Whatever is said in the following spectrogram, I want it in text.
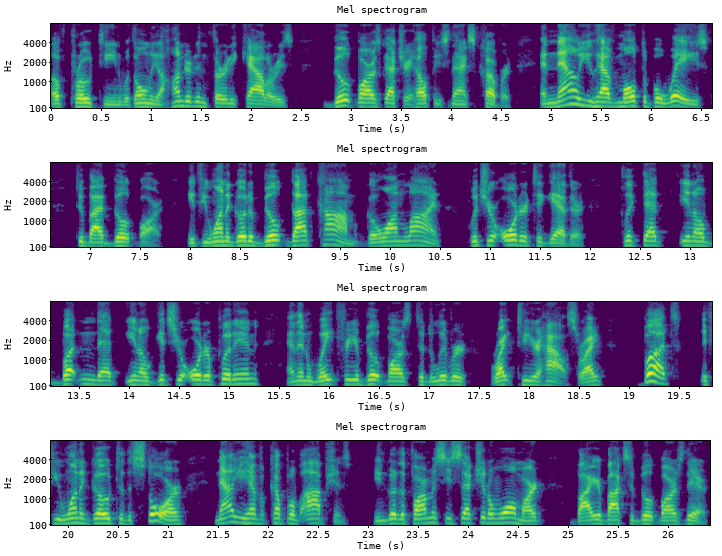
of protein with only 130 calories. Built Bar's got your healthy snacks covered. And now you have multiple ways to buy Built Bar. If you want to go to built.com, go online, put your order together, click that, you know, button that, you know, gets your order put in and then wait for your Built Bars to deliver right to your house, right? But if you want to go to the store, now you have a couple of options. You can go to the pharmacy section of Walmart, buy your box of built bars there.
